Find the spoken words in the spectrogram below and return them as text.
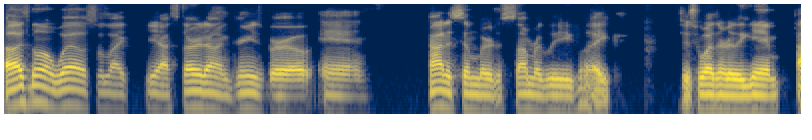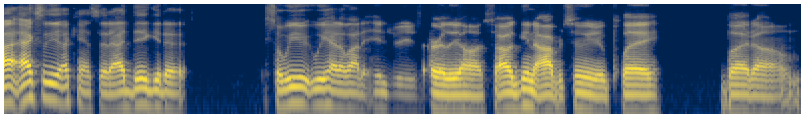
Uh, it's going well. So like, yeah, I started on Greensboro and kind of similar to summer league. Like, just wasn't really game. I actually I can't say that I did get a. So we we had a lot of injuries early on, so I was getting the opportunity to play, but um,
